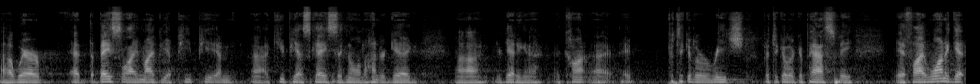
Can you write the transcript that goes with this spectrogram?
uh, where at the baseline might be a PPM QPSK signal at 100 gig. you're getting a, a, a particular reach, particular capacity. If I want to get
